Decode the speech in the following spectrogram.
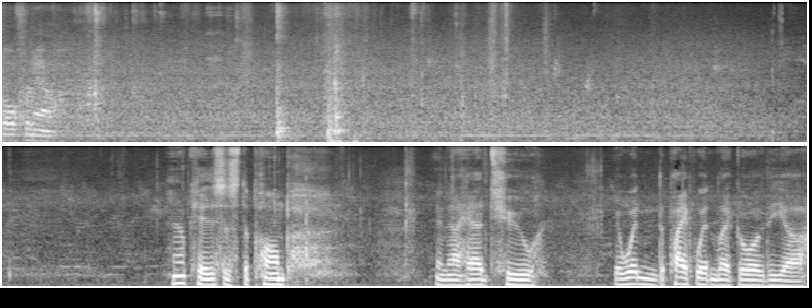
all for now. Okay, this is the pump, and I had to. It wouldn't. The pipe wouldn't let go of the uh,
